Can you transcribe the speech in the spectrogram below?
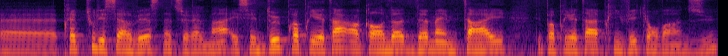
euh, près de tous les services, naturellement, et c'est deux propriétaires encore là de même taille, des propriétaires privés qui ont vendu.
